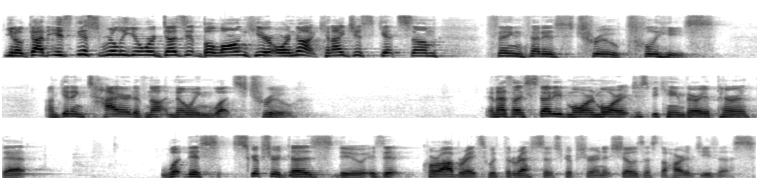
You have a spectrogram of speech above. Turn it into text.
You know, God, is this really your word? Does it belong here or not? Can I just get something that is true, please? I'm getting tired of not knowing what's true. And as I studied more and more, it just became very apparent that what this scripture does do is it corroborates with the rest of Scripture and it shows us the heart of Jesus.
